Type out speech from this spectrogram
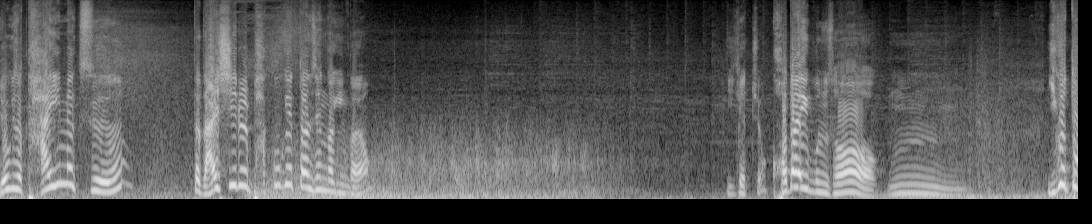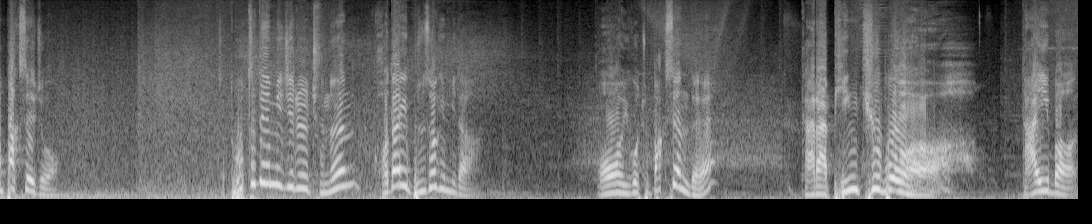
여기서 다이맥스 날씨를 바꾸겠다는 생각인가요? 이겠죠? 거다이 분석. 음. 이것도 빡세죠. 자, 도트 데미지를 주는 거다이 분석입니다. 어 이거 좀 빡센데? 가라 빙큐브. 다이번.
